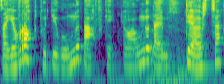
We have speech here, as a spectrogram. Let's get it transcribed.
За Европ төдийг өмнөд Африкийг өмнөд Америк тий ойрцсон.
